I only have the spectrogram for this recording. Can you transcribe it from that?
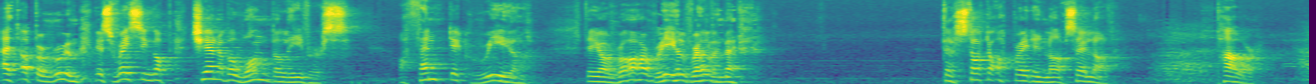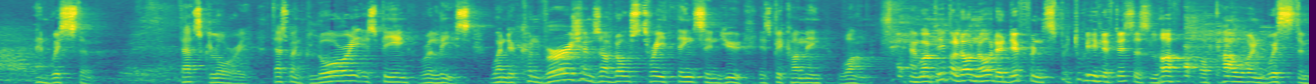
at Upper Room is raising up chair number one believers. Authentic, real. They are raw, real, relevant. They'll start to operate in love. Say love. love. Power. Power. And wisdom. wisdom. That's glory. That's when glory is being released. When the conversions of those three things in you is becoming one. And when people don't know the difference between if this is love or power and wisdom,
